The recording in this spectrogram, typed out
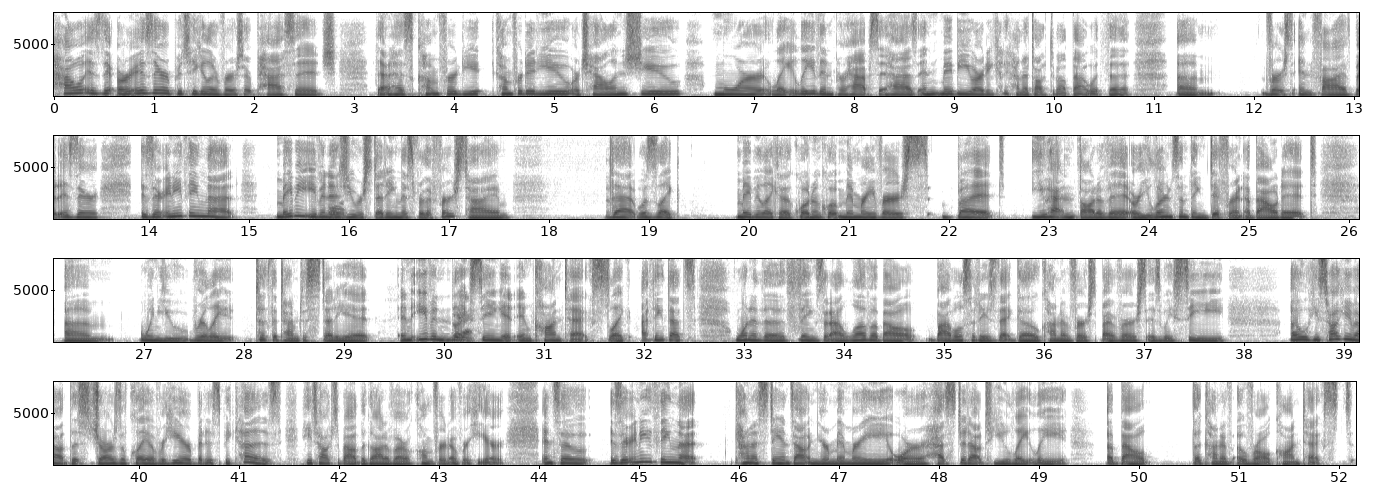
how is there or is there a particular verse or passage that has comforted you, comforted you or challenged you more lately than perhaps it has? And maybe you already kind of talked about that with the um, verse in 5 but is there is there anything that maybe even as you were studying this for the first time that was like maybe like a quote unquote memory verse but you hadn't thought of it or you learned something different about it um, when you really took the time to study it and even yeah. like seeing it in context. Like I think that's one of the things that I love about Bible studies that go kind of verse by verse is we see oh, he's talking about this jars of clay over here, but it's because he talked about the God of our comfort over here. And so, is there anything that kind of stands out in your memory or has stood out to you lately about the kind of overall context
